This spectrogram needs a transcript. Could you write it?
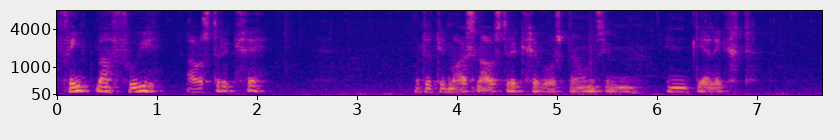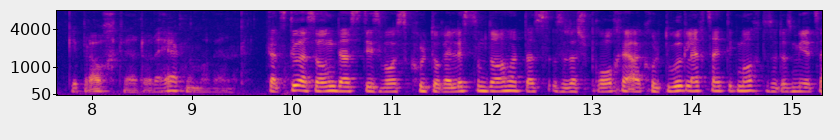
findet man viele Ausdrücke oder die meisten Ausdrücke, die bei uns im, im Dialekt gebraucht werden oder hergenommen werden. Kannst du auch sagen, dass das was Kulturelles zum da hat, dass, also dass Sprache auch Kultur gleichzeitig macht? Also dass wir jetzt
